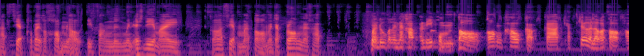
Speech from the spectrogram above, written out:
ครับ เสียบเข้าไปกับคอมเราอีกฝั่งหนึ่งเป็น HDMI ก็เสียบมาต่อมาจากกล้องนะครับมาดูกันเลยนะครับ อันนี้ผมต่อกล้องเข้ากับการ์ดแคปเจอร์แล้วก็ต่อเข้า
